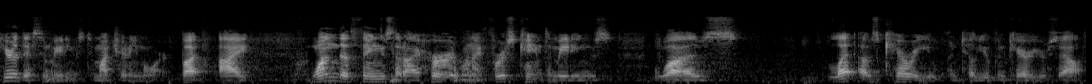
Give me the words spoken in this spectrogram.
hear this in meetings too much anymore, but I one of the things that I heard when I first came to meetings was let us carry you until you can carry yourself.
